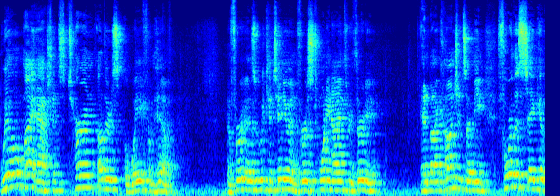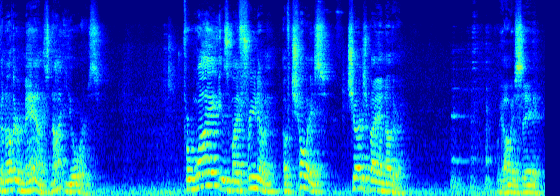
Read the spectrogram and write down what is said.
Will my actions turn others away from Him? And for, as we continue in verse 29 through 30, and by conscience I mean for the sake of another man's, not yours. For why is my freedom of choice judged by another? We always say,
